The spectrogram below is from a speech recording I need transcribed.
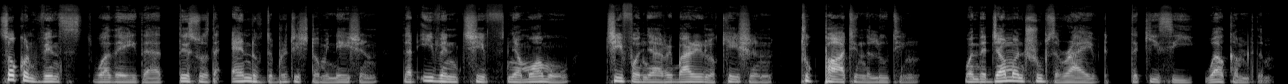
So convinced were they that this was the end of the British domination that even Chief Nyamwamu, chief on Nyaribari location, took part in the looting. When the German troops arrived, the Kisii welcomed them.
